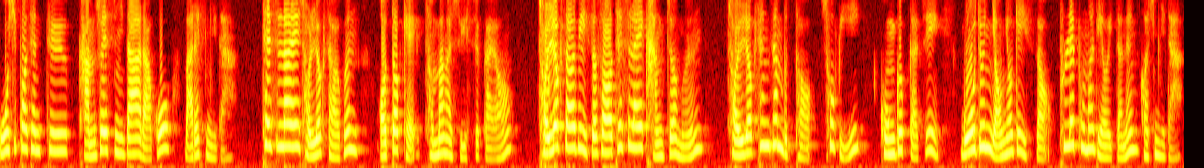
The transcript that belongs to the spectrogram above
50% 감소했습니다. 라고 말했습니다. 테슬라의 전력 사업은 어떻게 전망할 수 있을까요? 전력 사업에 있어서 테슬라의 강점은 전력 생산부터 소비, 공급까지 모든 영역에 있어 플랫폼화되어 있다는 것입니다.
